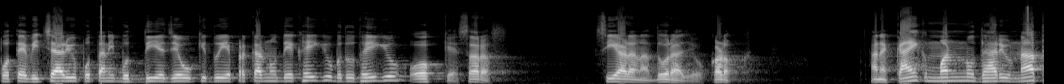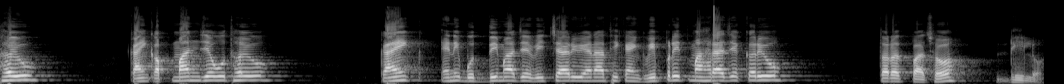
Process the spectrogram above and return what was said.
પોતે વિચાર્યું પોતાની બુદ્ધિએ જેવું કીધું એ પ્રકારનું દેખાઈ ગયું, બધું થઈ ગયું. ઓકે, સરસ. શિયાળાના દોરા જેવો, કડક. અને કાંઈક મનનું ધાર્યું ના થયું, કાંઈક અપમાન જેવું થયું, કાંઈક એની બુદ્ધિમાં જે વિચાર્યું એનાથી કંઈક વિપરીત મહારાજે કર્યું, તરત પાછો ઢીલો.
